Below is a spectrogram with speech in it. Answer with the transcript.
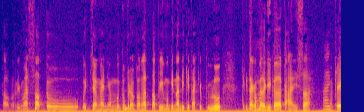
Kalau menerima satu ujangan yang menggebrak banget, tapi mungkin nanti kita keep dulu. Kita kembali lagi ke Kak Anissa. Oke. Oke.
